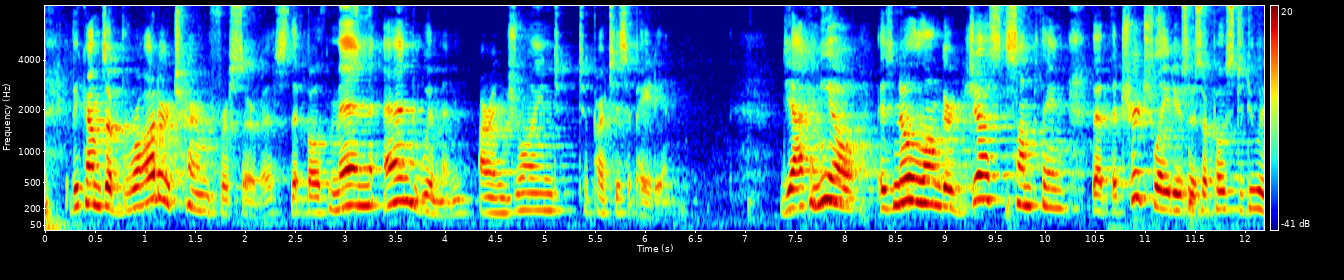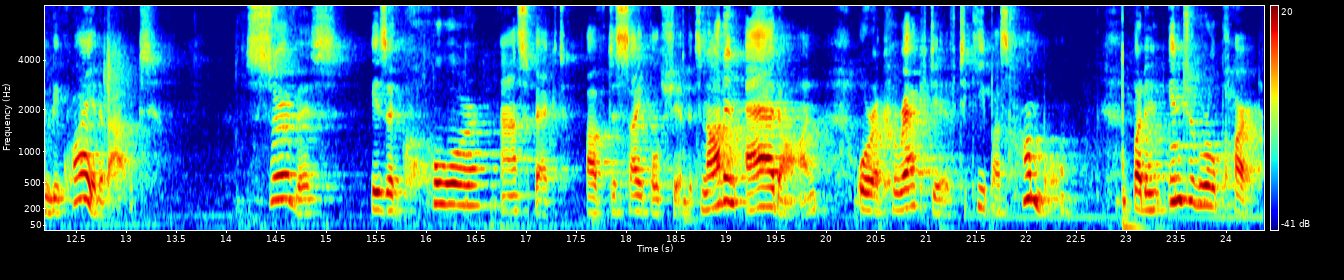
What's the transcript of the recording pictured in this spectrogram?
it becomes a broader term for service that both men and women are enjoined to participate in. Diakonio is no longer just something that the church ladies are supposed to do and be quiet about. Service is a core aspect of discipleship. It's not an add on or a corrective to keep us humble, but an integral part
